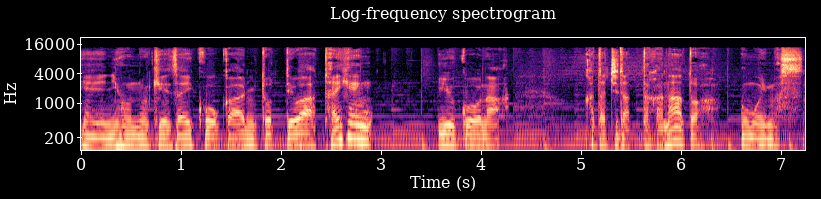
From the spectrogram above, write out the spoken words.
え日本の経済効果にとっては大変有効な形だったかなとは思います。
